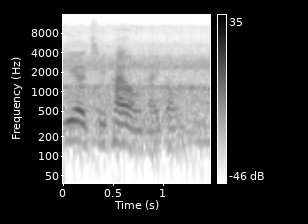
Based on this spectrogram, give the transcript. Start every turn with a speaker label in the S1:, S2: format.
S1: 一二七开往台东。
